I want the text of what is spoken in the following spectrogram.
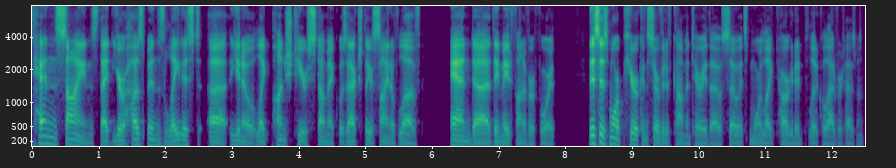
10 signs that your husband's latest uh you know like punch to your stomach was actually a sign of love and uh they made fun of her for it. This is more pure conservative commentary though so it's more like targeted political advertisement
